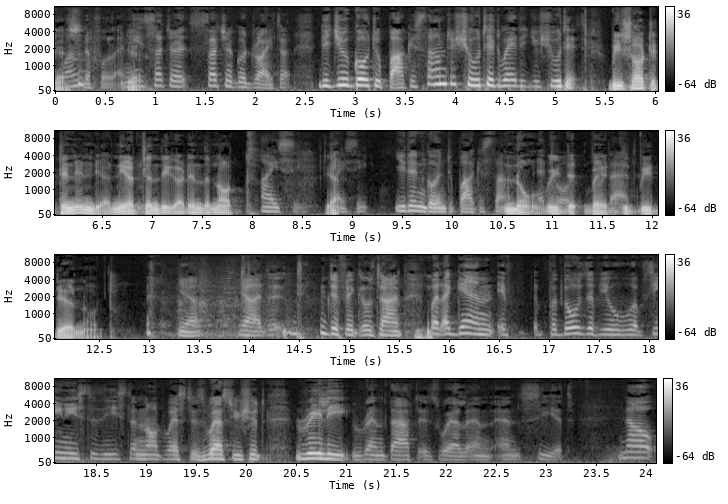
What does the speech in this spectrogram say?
Yes. Wonderful, and he's such a such a good writer. Did you go to Pakistan to shoot it? Where did you shoot it? We shot it in India, near Chandigarh, in the north. I see. Yeah. I see. You didn't go into Pakistan. No, we did. We, did, we dare not. yeah, yeah, difficult time. But again, if for those of you who have seen East is East and not West is West, you should really rent that as well and, and see it. Now,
